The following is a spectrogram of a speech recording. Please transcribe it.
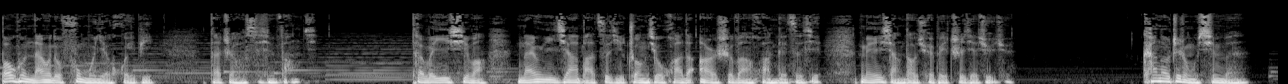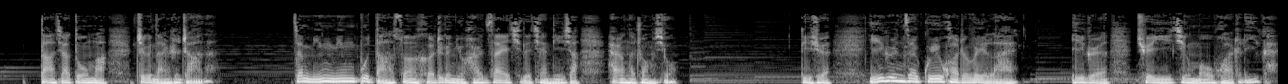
包括男友的父母也回避，她只好死心放弃。她唯一希望男友一家把自己装修花的二十万还给自己，没想到却被直接拒绝。看到这种新闻，大家都骂这个男人是渣男，在明明不打算和这个女孩在一起的前提下，还让她装修。的确，一个人在规划着未来，一个人却已经谋划着离开。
